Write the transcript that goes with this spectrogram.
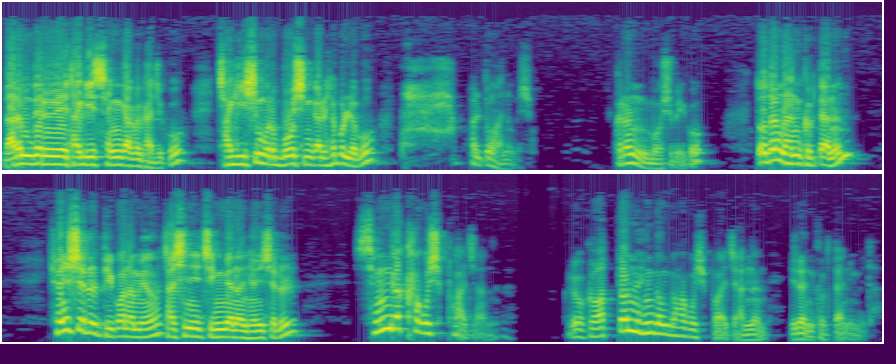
나름대로의 자기 생각을 가지고 자기 힘으로 무엇인가를 해보려고 막 활동하는 것입니다. 그런 모습이고 또 다른 한 극단은 현실을 비관하며 자신이 직면한 현실을 생각하고 싶어 하지 않는 그리고 그 어떤 행동도 하고 싶어 하지 않는 이런 극단입니다.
